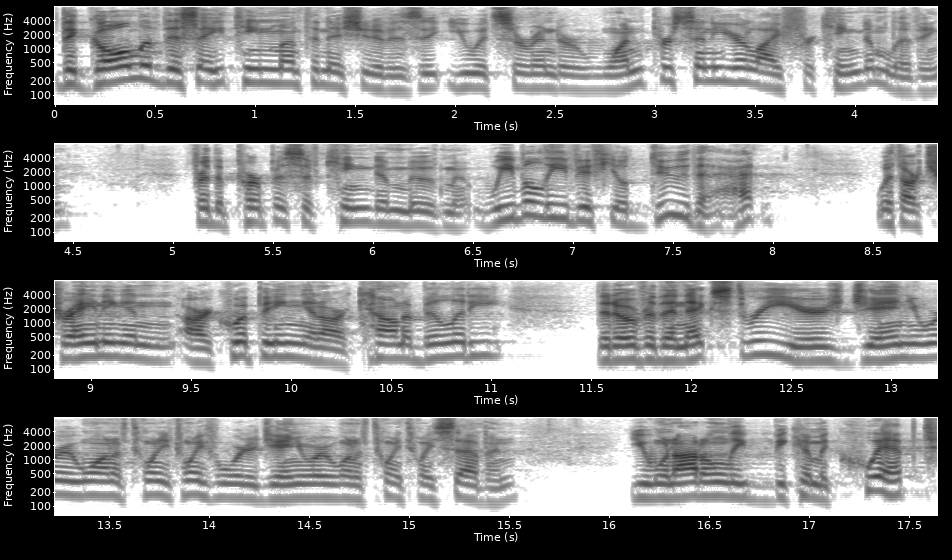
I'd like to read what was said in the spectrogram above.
The goal of this 18 month initiative is that you would surrender 1% of your life for kingdom living for the purpose of kingdom movement. We believe if you'll do that with our training and our equipping and our accountability, that over the next three years, January 1 of 2024 to January 1 of 2027, you will not only become equipped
